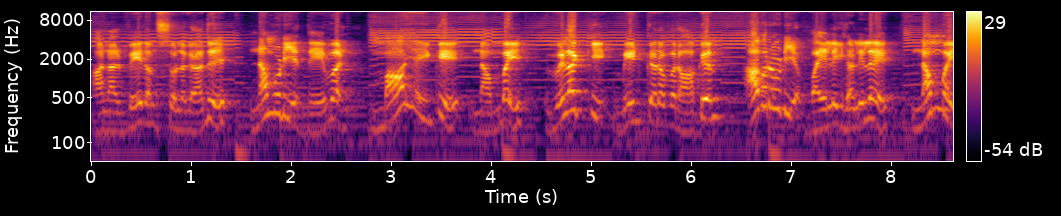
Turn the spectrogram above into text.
ஆனால் வேதம் சொல்லுகிறது நம்முடைய தேவன் மாயைக்கு நம்மை விளக்கி மீட்கிறவராக அவருடைய வயலைகளிலே நம்மை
